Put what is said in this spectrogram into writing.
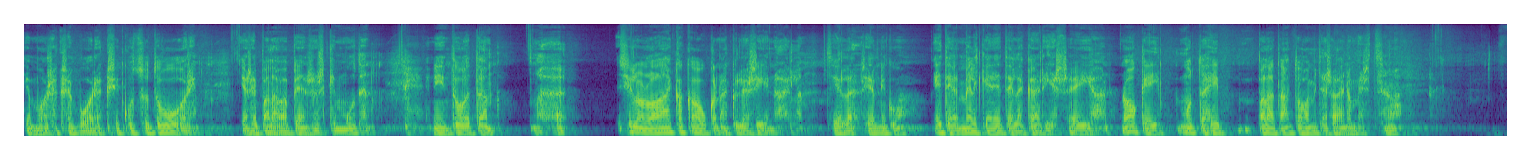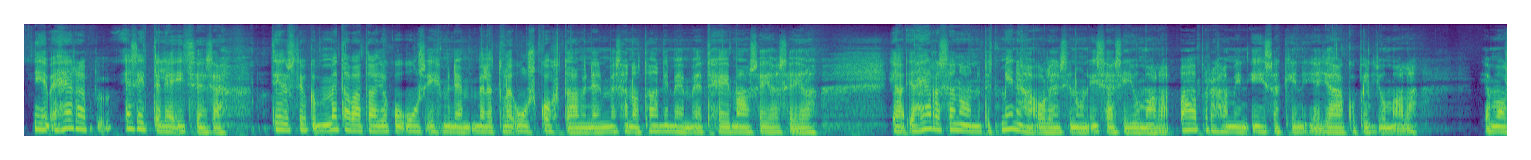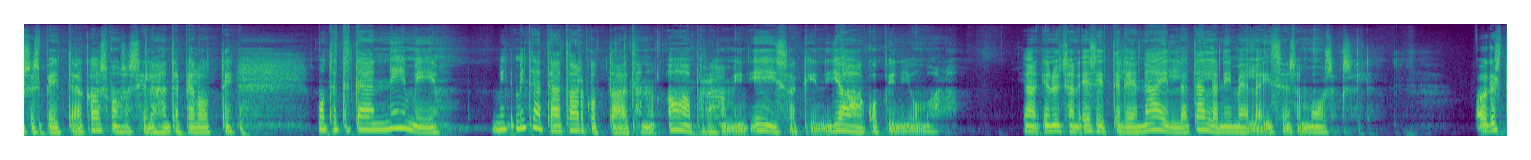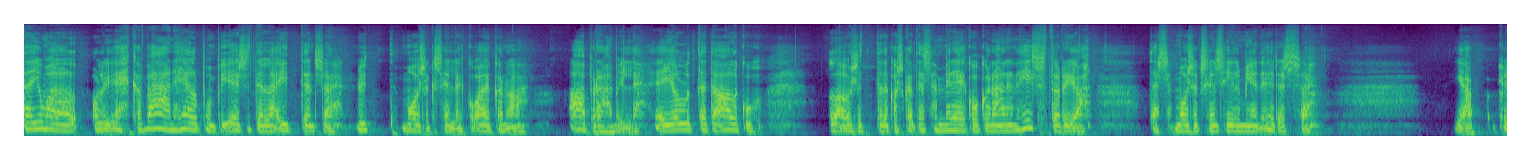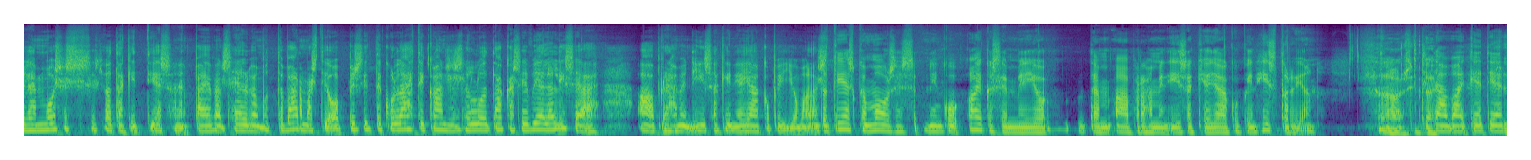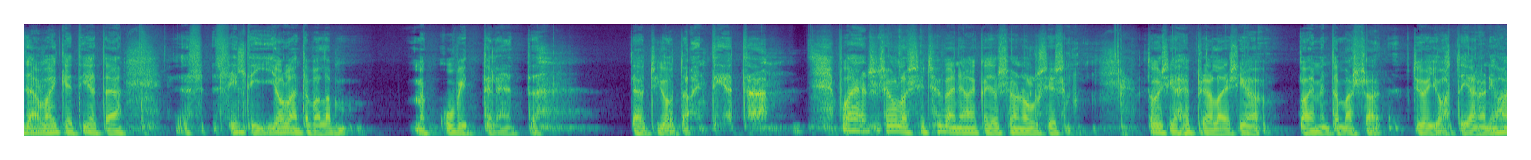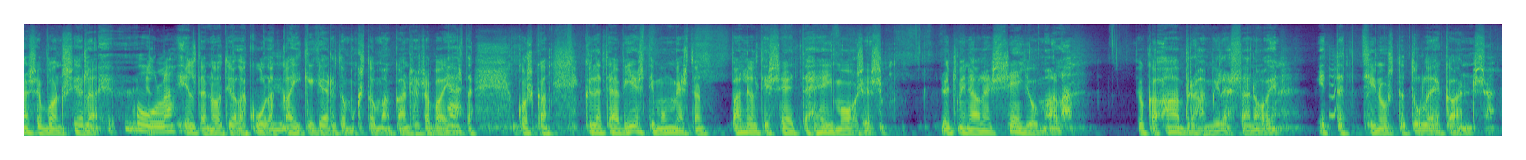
ja Mooseksen vuoreksi kutsuttu vuori ja se palava pensaskin muuten, niin tuota, silloin ollaan aika kaukana kyllä Siinailla. Siellä, siellä niin kuin etelä, melkein eteläkärjessä ei ihan. No okei, mutta hei, palataan tuohon, mitä Saino sitten sanoi. Niin, Herra esittelee itsensä. Tietysti kun me tavataan joku uusi ihminen, meille tulee uusi kohtaaminen, me sanotaan nimemme, että hei mä oon se ja se. Ja, ja, ja Herra sanoo nyt, että minä olen sinun isäsi Jumala, Abrahamin, Iisakin ja Jaakobin Jumala. Ja Mooses peittää kasvonsa, sillä häntä pelotti. Mutta että tämä nimi, mit, mitä tämä tarkoittaa, että hän on Abrahamin, Iisakin, Jaakobin Jumala? Ja, ja nyt hän esittelee näillä, tällä nimellä itsensä Moosekselle. Oikeastaan Jumala oli ehkä vähän helpompi esitellä itsensä nyt Moosekselle kuin aikanaan Abrahamille. Ei ollut tätä alkulausetta, koska tässä menee kokonainen historia tässä Mooseksen silmien edessä. Ja kyllähän Mooses jotakin tiesi on päivän selvä, mutta varmasti oppi sitten, kun lähti kansansa luo takaisin vielä lisää Abrahamin, Iisakin ja Jaakobin Mutta Jumalasta. tiesikö Mooses niin kuin aikaisemmin jo tämän Abrahamin, Iisakin ja Jaakobin historian? Ah, sitä, Sitä on vaikea tietää. Sitä on vaikea tietää. Silti jollain tavalla mä kuvittelen, että täytyy jotain tietää. Voihan se olla sitten hyvänen aika, jos se on ollut siis toisia hebrealaisia paimentamassa työjohtajana, niin onhan se voinut siellä Kuulla. iltanuotiolla kuulla kaikki kertomukset oman kansansa vaiheesta. Koska kyllä tämä viesti mun mielestä on paljolti se, että hei Mooses, nyt minä olen se Jumala, joka Abrahamille sanoin, että sinusta tulee kansa.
